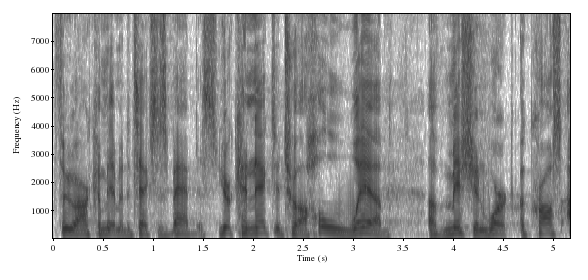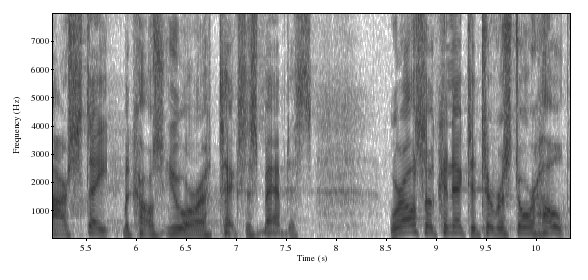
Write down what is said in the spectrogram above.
through our commitment to Texas Baptist. You're connected to a whole web of mission work across our state because you are a Texas Baptist. We're also connected to Restore Hope.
